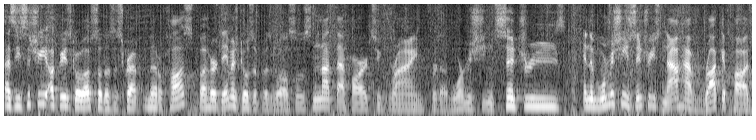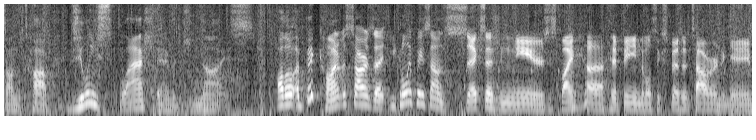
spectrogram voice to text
As the sentry upgrades go up, so does the scrap metal cost, but her damage goes up as well, so it's not that hard to grind for the War Machine sentries. And the War Machine sentries now have rocket pods on the top, dealing splash damage. Nice. Although a big con of this tower is that you can only place down six engineers, despite uh, it being the most expensive tower in the game.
